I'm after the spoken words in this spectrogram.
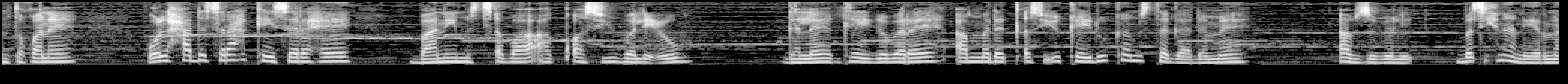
እንተኾነ ወላ ሓደ ስራሕ ከይሰርሐ ባኒ ምስ ጸባ ኣቋስዩ በሊዑ፣ ገለ ከይገበረ ኣብ መደቀሲኡ ከይዱ ከም ዝተጋደመ ኣብ ዝብል በጺሕና ነይርና።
